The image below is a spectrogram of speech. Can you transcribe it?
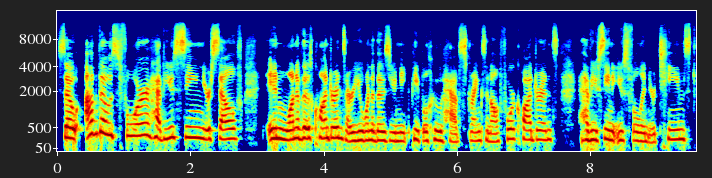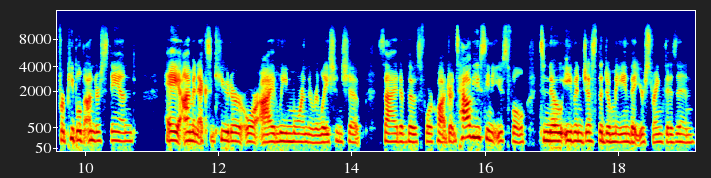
So, of those four, have you seen yourself in one of those quadrants? Are you one of those unique people who have strengths in all four quadrants? Have you seen it useful in your teams for people to understand, hey, I'm an executor, or I lean more in the relationship side of those four quadrants? How have you seen it useful to know even just the domain that your strength is in?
